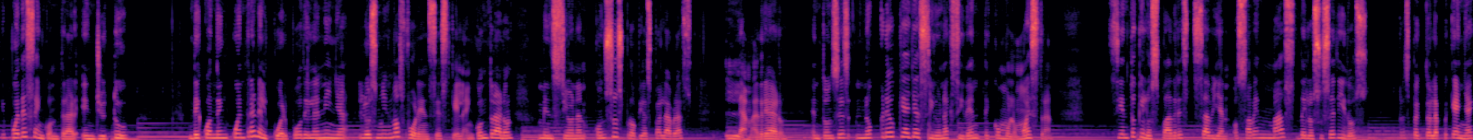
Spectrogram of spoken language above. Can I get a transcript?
que puedes encontrar en YouTube de cuando encuentran el cuerpo de la niña, los mismos forenses que la encontraron mencionan con sus propias palabras, la madrearon. Entonces no creo que haya sido un accidente como lo muestran. Siento que los padres sabían o saben más de los sucedidos respecto a la pequeña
